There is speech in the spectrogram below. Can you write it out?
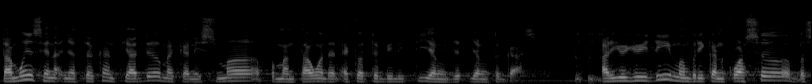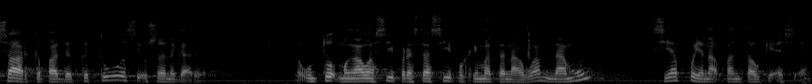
Pertamanya saya nak nyatakan tiada mekanisme pemantauan dan accountability yang yang tegas. RUU ini memberikan kuasa besar kepada ketua setiausaha negara untuk mengawasi prestasi perkhidmatan awam namun siapa yang nak pantau KSN?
